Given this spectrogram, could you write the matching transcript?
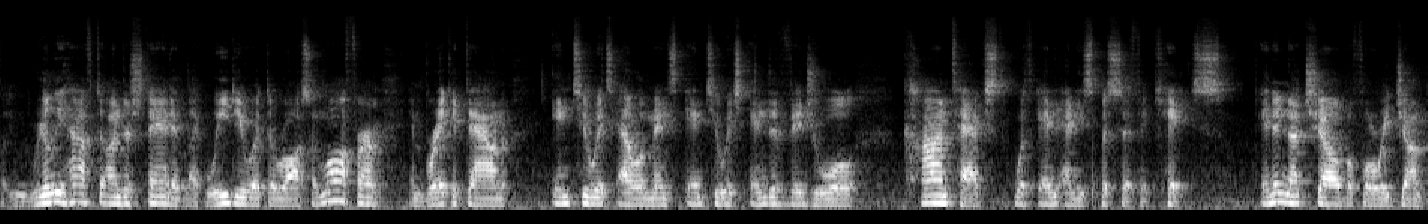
But you really have to understand it like we do at the Rossen Law Firm and break it down into its elements, into its individual context within any specific case. In a nutshell, before we jump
